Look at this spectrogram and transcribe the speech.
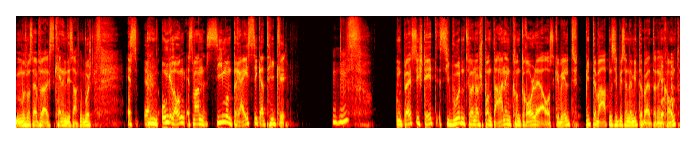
muss man selbst kennen die Sachen, wurscht. Es ungelogen, es waren 37 Artikel. Und plötzlich steht, Sie wurden zu einer spontanen Kontrolle ausgewählt. Bitte warten Sie, bis eine Mitarbeiterin kommt.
